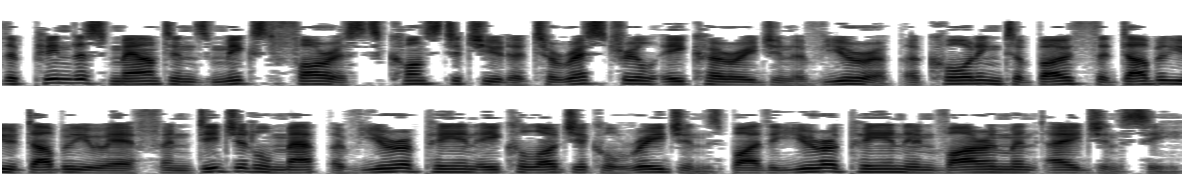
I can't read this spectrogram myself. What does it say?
The Pindus Mountains mixed forests constitute a terrestrial ecoregion of Europe according to both the WWF and Digital Map of European Ecological Regions by the European Environment Agency.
